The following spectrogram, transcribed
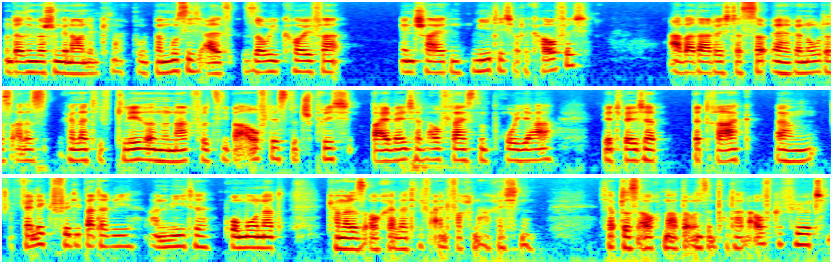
und da sind wir schon genau an dem Knackpunkt. Man muss sich als Zoe-Käufer entscheiden, miete ich oder kaufe ich. Aber dadurch, dass äh, Renault das alles relativ gläsern und nachvollziehbar auflistet, sprich bei welcher Laufleistung pro Jahr wird welcher Betrag ähm, fällig für die Batterie an Miete pro Monat, kann man das auch relativ einfach nachrechnen. Ich habe das auch mal bei uns im Portal aufgeführt,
